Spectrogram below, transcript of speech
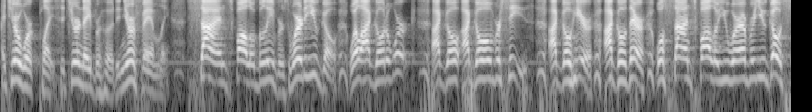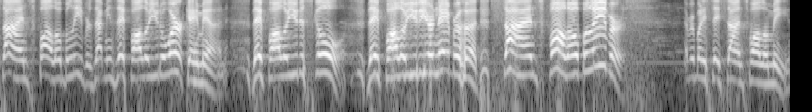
At your workplace, at your neighborhood, in your family. Signs follow believers. Where do you go? Well, I go to work. I go I go overseas. I go here. I go there. Well, signs follow you wherever you go. Signs follow believers. That means they follow you to work. Amen. They follow you to school. They follow you to your neighborhood. Signs follow believers. Everybody say signs follow me.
